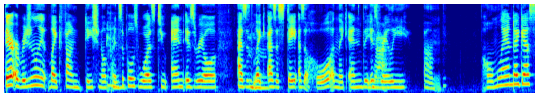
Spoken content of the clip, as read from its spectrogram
their originally like foundational mm-hmm. principles was to end Israel as like mm-hmm. as a state as a whole and like end the Yeah. Israeli um homeland, I guess.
